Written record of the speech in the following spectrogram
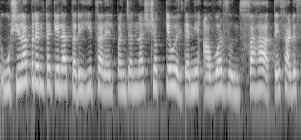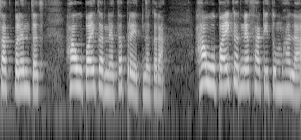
उशिरापर्यंत केला तरीही चालेल पण ज्यांना शक्य होईल त्यांनी आवर्जून सहा ते साडेसातपर्यंतच हा उपाय करण्याचा प्रयत्न करा. हा उपाय करण्यासाठी तुम्हाला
